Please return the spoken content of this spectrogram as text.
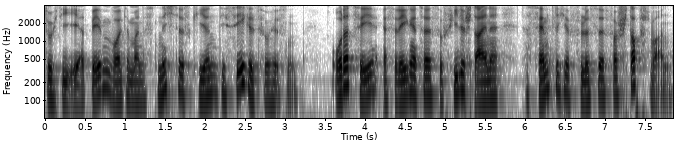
durch die Erdbeben wollte man es nicht riskieren, die Segel zu hissen. Oder C, es regnete so viele Steine, dass sämtliche Flüsse verstopft waren.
